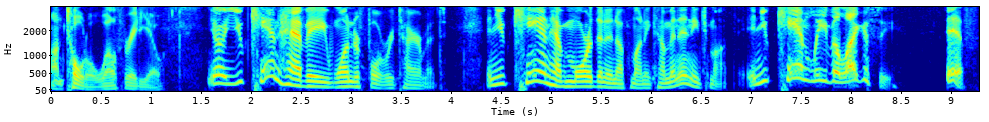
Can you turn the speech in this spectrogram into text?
on Total Wealth Radio. You know, you can have a wonderful retirement, and you can have more than enough money coming in each month, and you can leave a legacy if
